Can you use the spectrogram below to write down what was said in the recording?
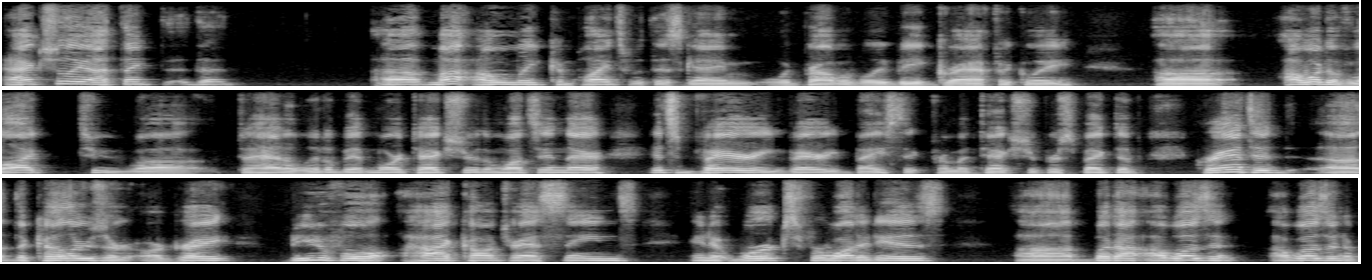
Actually, I think that uh, my only complaints with this game would probably be graphically. Uh, I would have liked to uh, to had a little bit more texture than what's in there. It's very very basic from a texture perspective. Granted, uh, the colors are are great, beautiful high contrast scenes, and it works for what it is. Uh, but I, I wasn't I wasn't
